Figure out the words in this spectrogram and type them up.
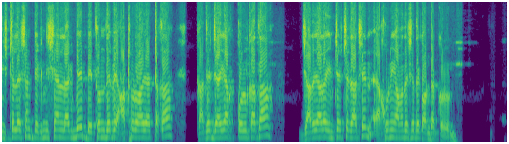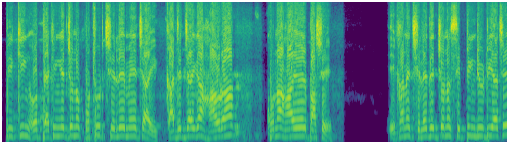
ইনস্টলেশন টেকনিশিয়ান লাগবে, বেতন দেবে আঠেরো হাজার টাকা। কাজের জায়গা কলকাতা, যারা যারা ইন্টারেস্টেড আছেন, এখনই আমাদের সাথে কন্ট্যাক্ট করুন। পিকিং ও প্যাকিং এর জন্য প্রচুর ছেলে মেয়ে চাই। কাজের জায়গা হাওড়া, কোনা হাইওয়ের পাশে। এখানে ছেলেদের জন্য শিফটিং ডিউটি আছে,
